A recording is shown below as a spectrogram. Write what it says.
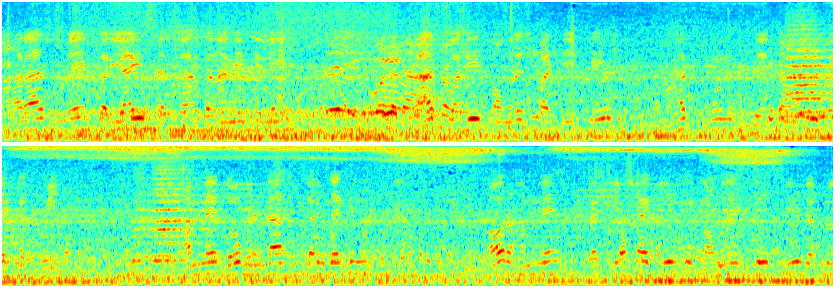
महाराष्ट्र में पर्यायी सरकार बनाने के लिए राष्ट्रवादी कांग्रेस पार्टी के महत्वपूर्ण नेताओं की बैठक हुई। हमने दो घंटा चर्चा की और हमने प्रतीक्षा की कि कांग्रेस के सी डब्ल्यू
